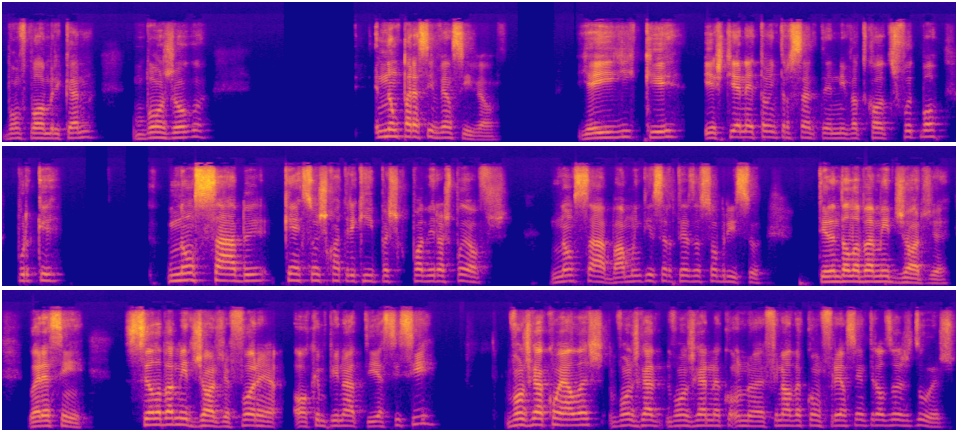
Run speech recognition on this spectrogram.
bom futebol americano, um bom jogo, não parece invencível. E é aí que este ano é tão interessante a nível de college de futebol, porque não sabe quem é que são as quatro equipas que podem ir aos playoffs. Não sabe, há muita incerteza sobre isso, tirando Alabama e Georgia. Agora é assim, se Alabama e Georgia forem ao campeonato de SEC, vão jogar com elas, vão jogar, vão jogar na, na final da conferência entre elas as duas.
